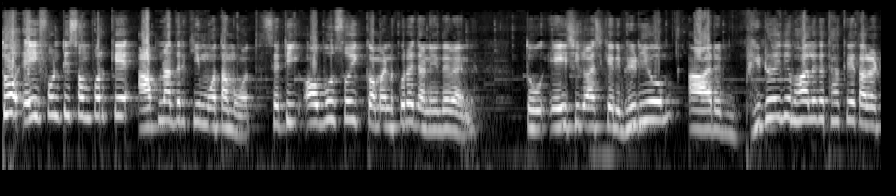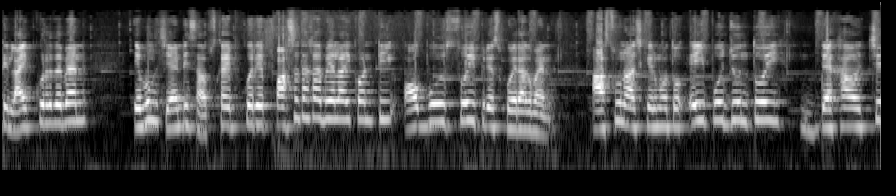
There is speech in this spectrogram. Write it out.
তো এই ফোনটি সম্পর্কে আপনাদের কি মতামত, সেটি অবশ্যই কমেন্ট করে জানিয়ে দেবেন। তো এই ছিল আজকের ভিডিও। আর ভিডিও যদি ভালো লেগে থাকে, তাহলে একটি লাইক করে দেবেন। এবং চ্যানেলটি সাবস্ক্রাইব করে পাশে থাকা বেল আইকনটি অবশ্যই প্রেস করে রাখবেন। আসুন আজকের মতো এই পর্যন্তই। দেখা হচ্ছে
